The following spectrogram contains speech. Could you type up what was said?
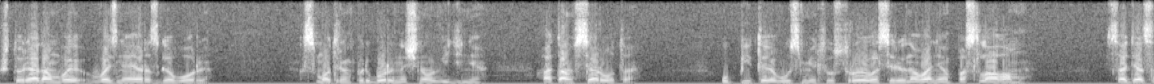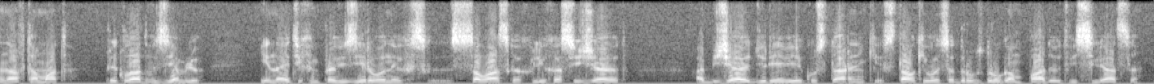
что рядом возня и разговоры. Смотрим в приборы ночного видения, а там вся рота. Упитая в усмерть устроила соревнование по слалому. Садятся на автомат, приклад в землю и на этих импровизированных салазках лихо съезжают, объезжают деревья и кустарники, сталкиваются друг с другом, падают, веселятся –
